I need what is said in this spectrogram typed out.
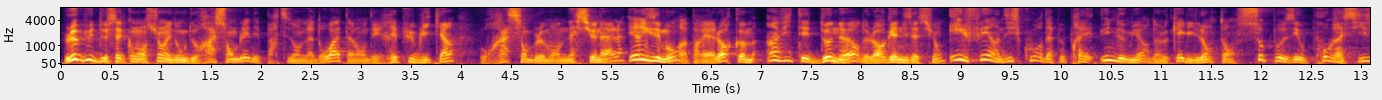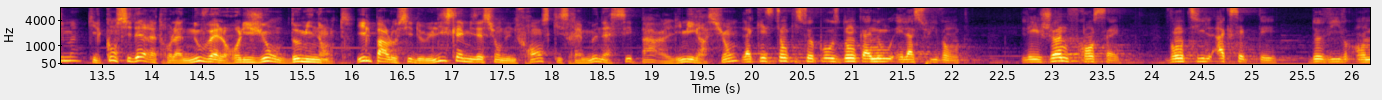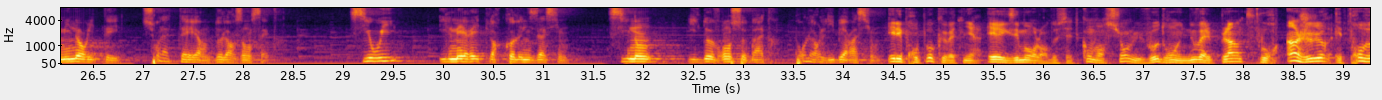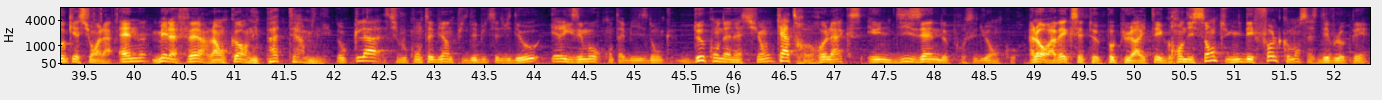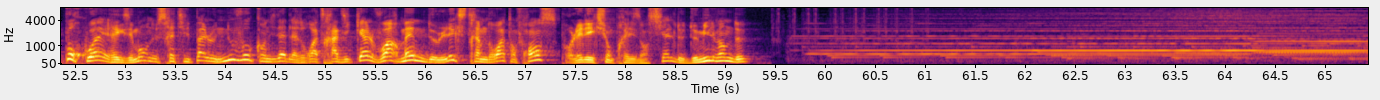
Le but de cette convention est donc de rassembler des partisans de la droite allant des républicains au Rassemblement national. Éric Zemmour apparaît alors comme invité d'honneur de l'organisation et il fait un discours d'à peu près une demi-heure dans lequel il entend s'opposer au progressisme qu'il considère être la nouvelle religion dominante. Il parle aussi de l'islamisation d'une France qui serait menacée par l'immigration. La question qui se pose donc à nous est la suivante. Les jeunes Français vont-ils accepter de vivre en minorité sur la terre de leurs ancêtres? Si oui, ils méritent leur colonisation. Sinon, ils devront se battre pour leur libération. Et les propos que va tenir Éric Zemmour lors de cette convention lui vaudront une nouvelle plainte pour injure et provocation à la haine, mais l'affaire, là encore, n'est pas terminée. Donc là, si vous comptez bien depuis le début de cette vidéo, Éric Zemmour comptabilise donc deux condamnations, quatre relax et une dizaine de procédures en cours. Alors avec cette popularité grandissante, une idée folle commence à se développer. Pourquoi Éric Zemmour ne serait-il pas le nouveau candidat de la droite radicale, voire même de l'extrême droite en France, pour l'élection présidentielle de 2022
